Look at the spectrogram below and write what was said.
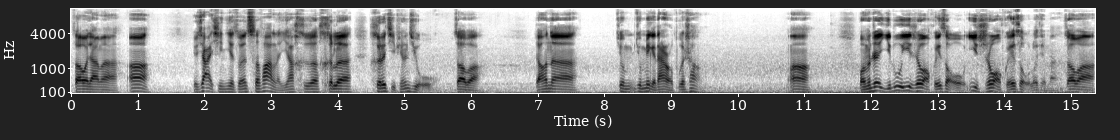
知道吧，家人们啊？有家里亲戚，昨天吃饭了，一下喝喝了喝了几瓶酒，知道不？然后呢，就就没给大伙播上。啊，我们这一路一直往回走，一直往回走，老铁们，知道吧？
